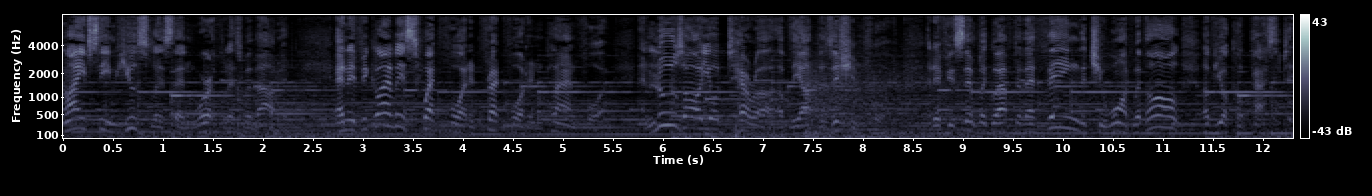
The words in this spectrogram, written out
life seems useless and worthless without it, and if you gladly sweat for it and fret for it and plan for it, and lose all your terror of the opposition for it, and if you simply go after that thing that you want with all of your capacity,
